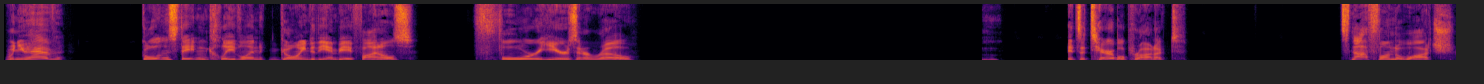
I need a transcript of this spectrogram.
When you have Golden State and Cleveland going to the NBA Finals four years in a row, it's a terrible product. It's not fun to watch.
